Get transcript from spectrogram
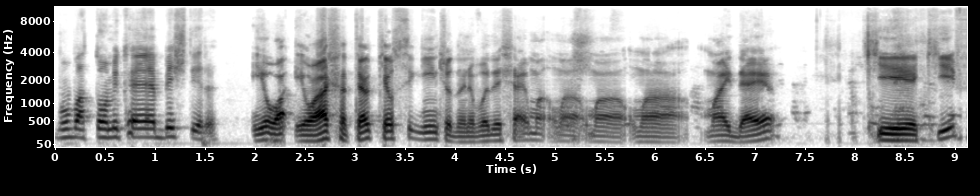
bomba atômica é besteira. Eu, eu acho até que é o seguinte, Dani, eu vou deixar aí uma, uma, uma, uma, uma ideia que Keith,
